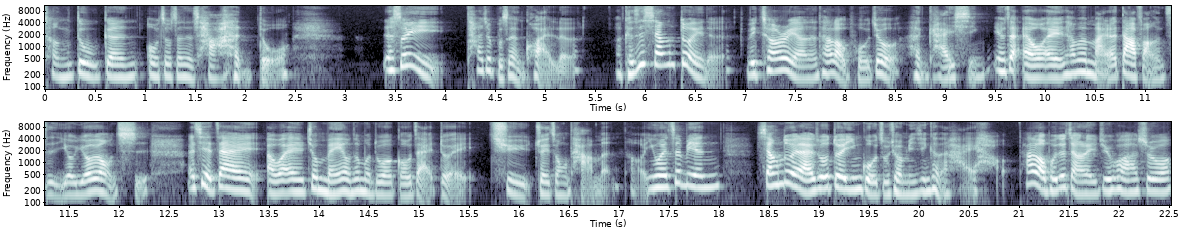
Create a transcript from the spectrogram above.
程度跟欧洲真的差很多，那所以他就不是很快乐。可是相对的，Victoria 呢，他老婆就很开心，因为在 LA 他们买了大房子，有游泳池，而且在 LA 就没有那么多狗仔队去追踪他们。因为这边相对来说对英国足球明星可能还好。他老婆就讲了一句话说：“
